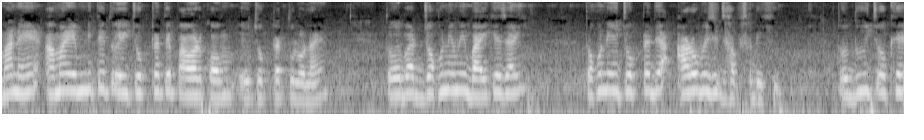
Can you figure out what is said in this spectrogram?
মানে আমার এমনিতে তো এই চোখটাতে পাওয়ার কম, এই চোখটার তুলনায়। তো এবার যখনই আমি বাইকে যাই তখন এই চোখটা দিয়ে আরও বেশি ঝাপসা দেখি। তো দুই চোখে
